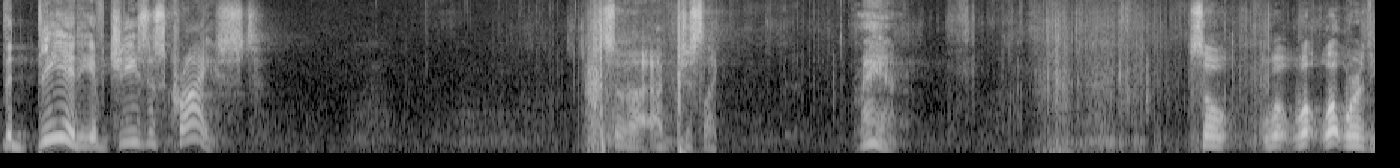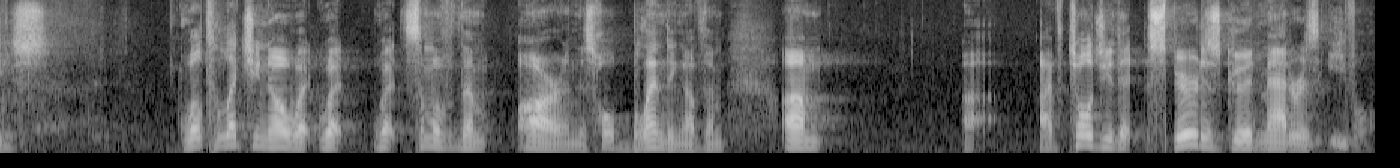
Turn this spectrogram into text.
the deity of Jesus Christ. So I, I'm just like, man. So, what, what, what were these? Well, to let you know what, what, what some of them are and this whole blending of them, um, uh, I've told you that spirit is good, matter is evil.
